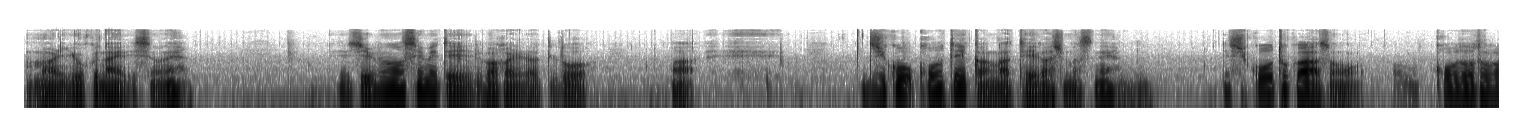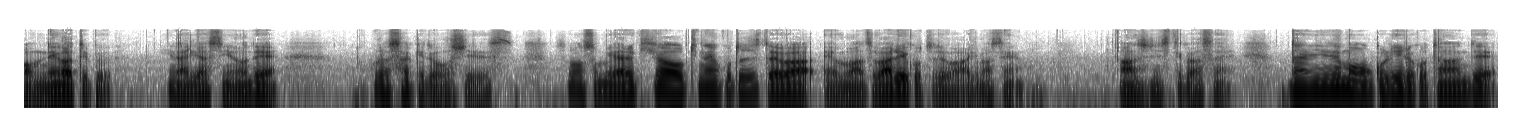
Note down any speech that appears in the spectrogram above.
あまり良くないですよね。自分を責めているばかりだけど、まあ、え自己肯定感が低下しますね。で思考とか、その、行動とかもネガティブになりやすいので、これは避けてほしいです。そもそもやる気が起きないこと自体は、えまず悪いことではありません。安心してください。誰にでも起こり得ることなので、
